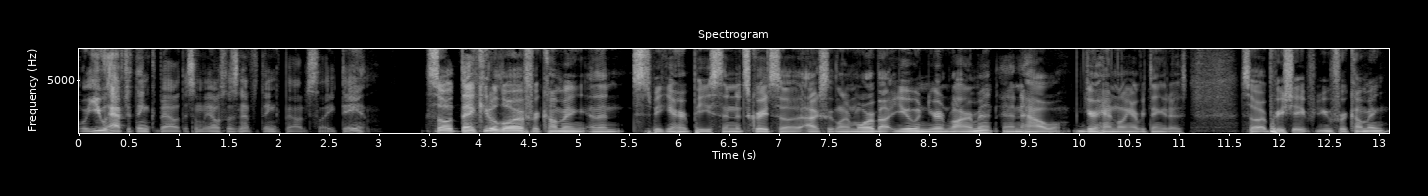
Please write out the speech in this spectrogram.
or you have to think about that somebody else doesn't have to think about. It's like, damn. So thank you to Laura for coming and then speaking her piece. And it's great to actually learn more about you and your environment and how you're handling everything it is. So I appreciate you for coming.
